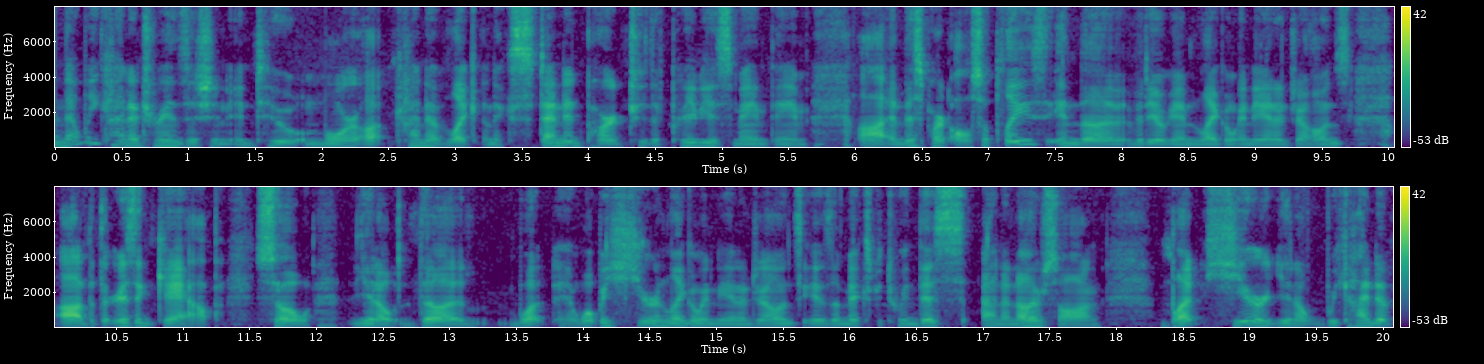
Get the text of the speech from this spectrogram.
And then we kind of transition into more uh, kind of like an extended part to the previous main theme. Uh, and this part also plays in the video game Lego Indiana Jones, uh, but there is a gap. So you know the what what we hear in Lego Indiana Jones is a mix between this and another song. But here, you know, we kind of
